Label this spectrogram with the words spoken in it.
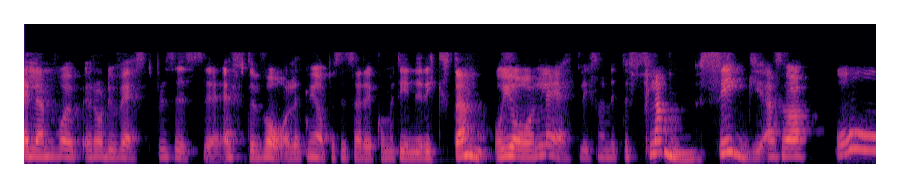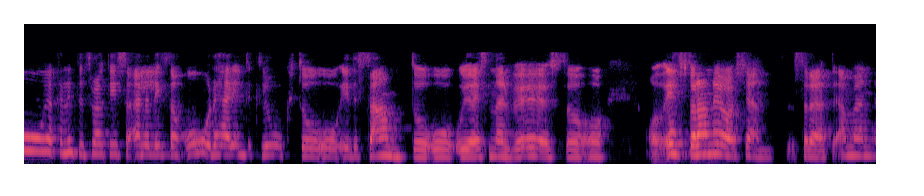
eller om det var Radio Väst precis efter valet när jag precis hade kommit in i riksdagen. Och jag lät liksom lite flamsig. Alltså, åh, jag kan inte tro att det är så, eller liksom, åh, det här är inte klokt och, och är det sant och, och, och jag är så nervös och, och, och efterhand har jag känt sådär att, ja men,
